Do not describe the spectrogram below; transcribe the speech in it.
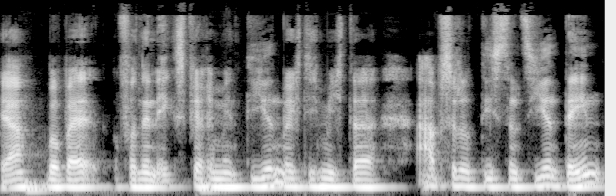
Ja, wobei von den Experimentieren möchte ich mich da absolut distanzieren, denn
